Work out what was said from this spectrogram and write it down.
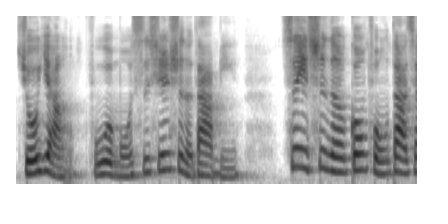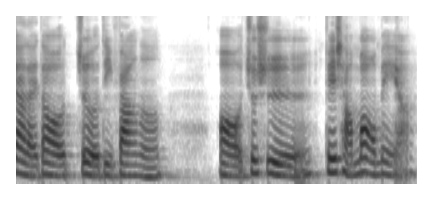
久仰福尔摩斯先生的大名。这一次呢，恭逢大驾来到这个地方呢，哦，就是非常冒昧啊。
